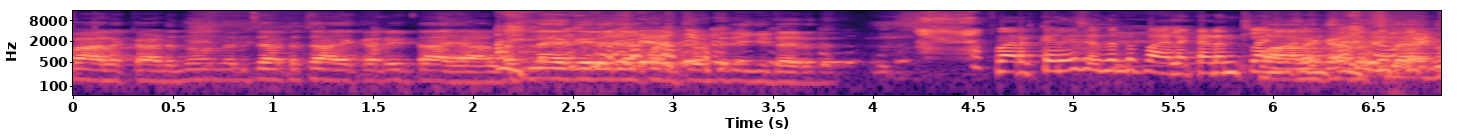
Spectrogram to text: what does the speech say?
പാലക്കാട് നിന്ന് വന്നൊരു ചേട്ട ചായക്കട ഇട്ട് അയാളുടെ സ്ലാങ് ഞാൻ പഠിച്ചോണ്ടിരിക്കണ്ടായിരുന്നു വർക്കല ചെന്നിട്ട് പാലക്കാടൻ പാലക്കാട് സ്ലാങ്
